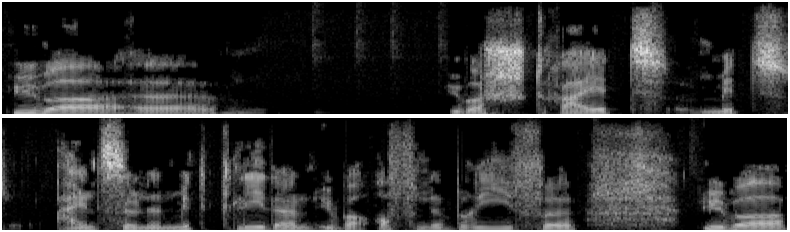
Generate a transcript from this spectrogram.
über, äh, über Streit mit einzelnen Mitgliedern, über offene Briefe, über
